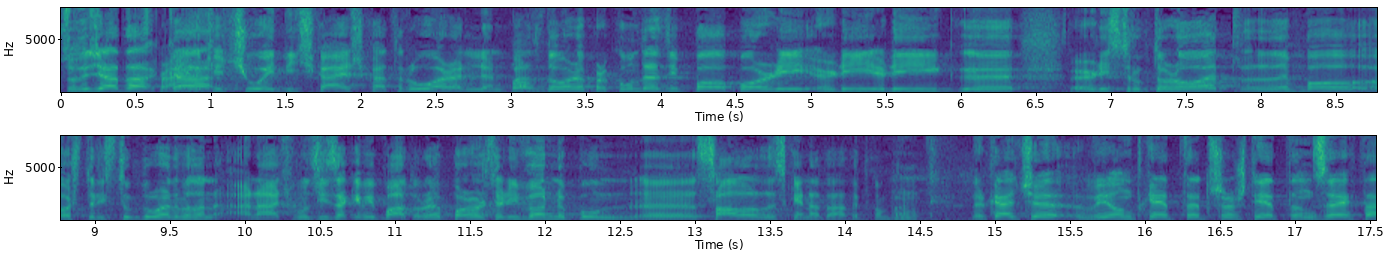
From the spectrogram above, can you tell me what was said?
Zoti Gjata, ka... Pra ajo që quhej diçka e shkatërruar, lënë pas dore, përkundrazi po po ri ri ri ristrukturohet dhe po është ristrukturuar domethënë në aq mundësi sa kemi patur, eh, por është rivënë në punë eh, salla dhe skena e Teatrit Kombëtar. Mm. Ndërkaq vijon të ketë çështje të nxehta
